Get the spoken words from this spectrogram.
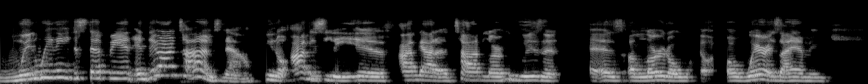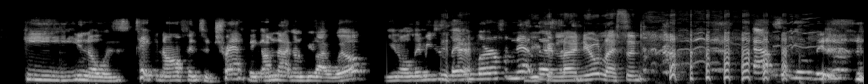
when we need to step in. And there are times now, you know, obviously, if I've got a toddler who isn't as alert or aware as I am, and he, you know, is taking off into traffic, I'm not going to be like, well, you know, let me just let him learn from that. You lesson. can learn your lesson. absolutely.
